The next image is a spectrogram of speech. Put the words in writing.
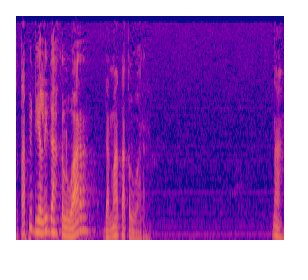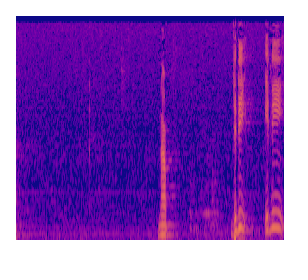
Tetapi dia lidah keluar dan mata keluar. Nah, nah, jadi ini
